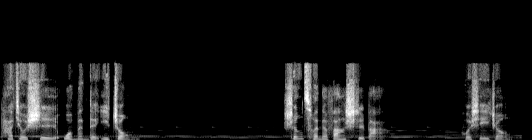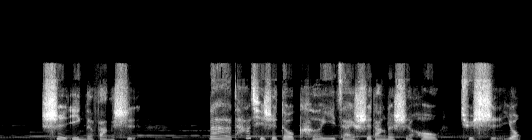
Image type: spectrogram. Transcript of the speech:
它就是我们的一种生存的方式吧，或是一种适应的方式。那它其实都可以在适当的时候去使用，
